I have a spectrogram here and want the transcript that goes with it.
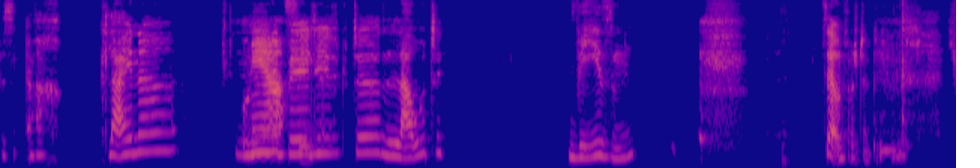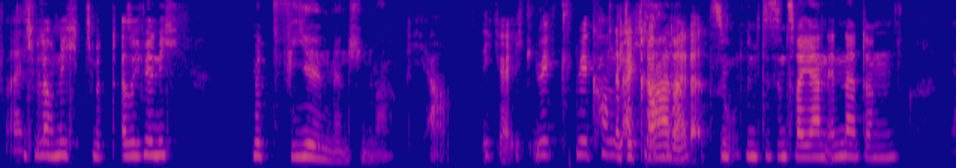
Das sind einfach kleine, ungebildete, laute Wesen. Sehr unverständlich für mich. Ich weiß. Ich will auch nichts mit, also ich will nicht mit vielen Menschen machen. ja, egal. Ich, wir, wir kommen Also gleich gerade, nochmal dazu. Wenn sich das in zwei Jahren ändert, dann, Ja,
